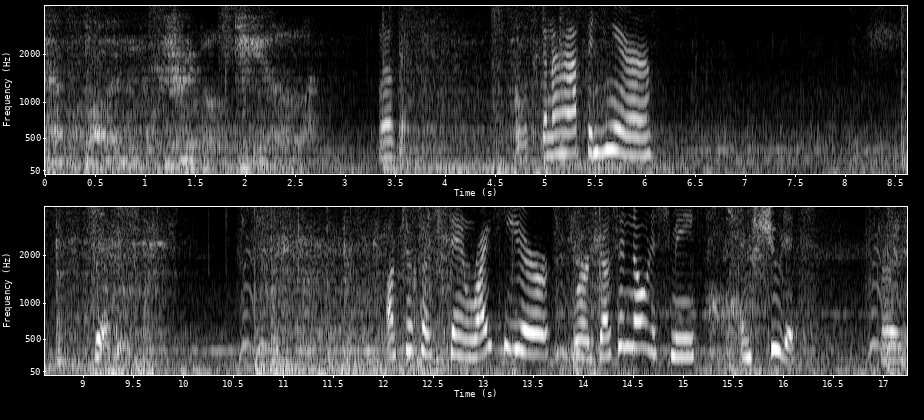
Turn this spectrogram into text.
have fallen. Triple kill. Okay. What's gonna happen here? This. I'm just gonna stand right here where it doesn't notice me and shoot it. Because,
